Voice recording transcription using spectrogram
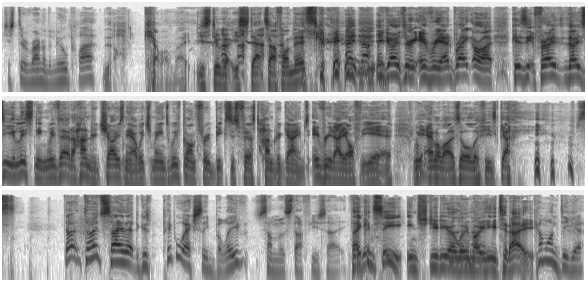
just a run of the mill player. Oh, come on, mate. You still got your stats up on their screen. you go through every ad break. All right. Because for those of you listening, we've had 100 shows now, which means we've gone through Bicks's first 100 games. Every day off the air, we analyse all of his games. Don't don't say that because people actually believe some of the stuff you say. they can see in Studio No, Lumo no. here today. Come on, Digger.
